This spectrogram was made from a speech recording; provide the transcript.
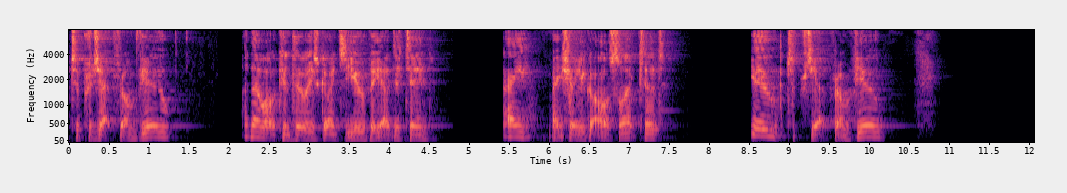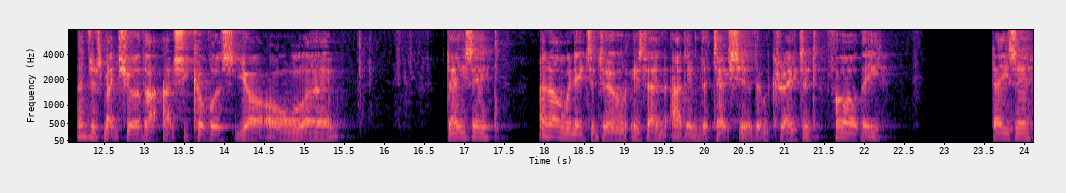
to project from view. And then what we can do is go into UV editing. A, make sure you've got all selected. view to project from view and just make sure that actually covers your whole um, daisy and all we need to do is then add in the texture that we created for the daisy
